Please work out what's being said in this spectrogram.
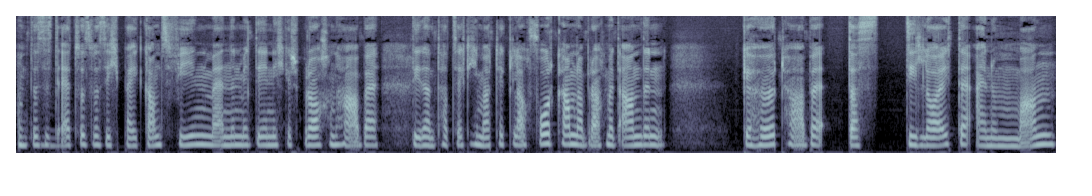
Und das ist etwas, was ich bei ganz vielen Männern, mit denen ich gesprochen habe, die dann tatsächlich im Artikel auch vorkamen, aber auch mit anderen gehört habe, dass die Leute einem Mann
